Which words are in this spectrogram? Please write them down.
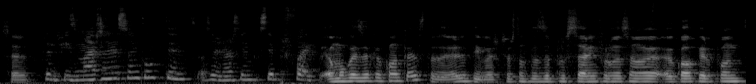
certo? Portanto, fiz uma asneira, sou incompetente. Ou seja, nós temos que ser perfeitos. É uma coisa que acontece, estás a ver? Tipo, as pessoas estão todas a processar informação a, a qualquer ponto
